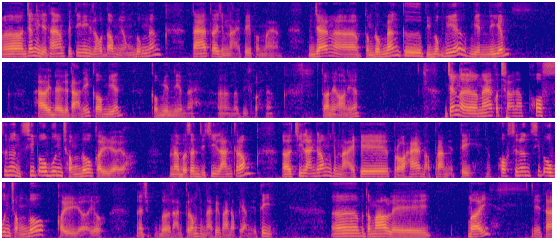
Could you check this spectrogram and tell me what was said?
អឺអញ្ចឹងនិយាយថាពីទីនេះរហូតដល់មញងដងហ្នឹងតើត្រូវចំណាយពេលប្រមាណ អញ្ចឹងតម្រងហ្នឹងគឺពីមុខវាមាននាមហើយនៅកតានេះក៏មានក៏មាននាមដែរនៅពីស្គាល់ហ្នឹងតោះនេះអរនេះអញ្ចឹងណាគាត់ឆ្លើយថាផុសនឹង15វុនចុងដូកលយណាបើសិនជាជីឡានក្រុងជីឡានក្រុងចំណាយពេលប្រហែល15នាទីផុសនឹង15វុនចុងដូកលយបើឡានក្រុងចំណាយពេលប្រហែល15នាទីអឺបន្តមកលេខ3និយាយថា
